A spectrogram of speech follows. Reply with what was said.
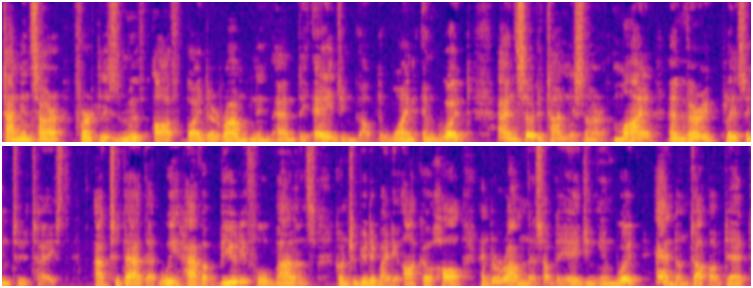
Tannins are fairly smoothed off by the rounding and the aging of the wine and wood, and so the tannins are mild and very pleasing to taste. Add to that that we have a beautiful balance contributed by the alcohol and the roundness of the aging in wood, and on top of that,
